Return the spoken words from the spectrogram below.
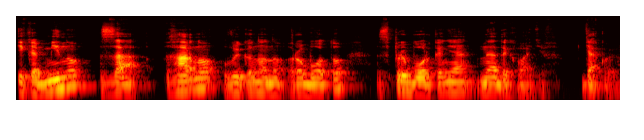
і Кабміну за гарно виконану роботу з приборкання неадекватів. Дякую.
